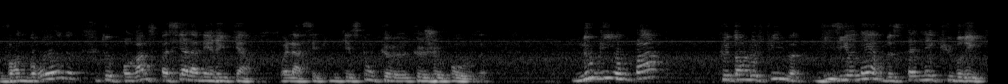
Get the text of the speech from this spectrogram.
Van Braun fut au programme spatial américain? Voilà, c'est une question que, je pose. N'oublions pas que dans le film Visionnaire de Stanley Kubrick,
